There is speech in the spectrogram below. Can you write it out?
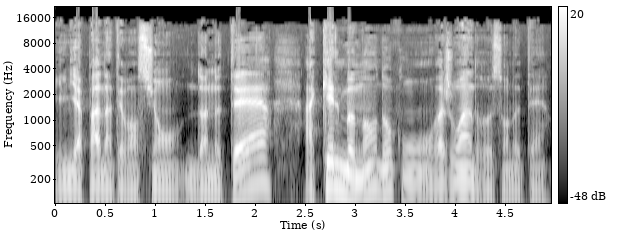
il n'y a pas d'intervention d'un notaire. À quel moment donc on va joindre son notaire?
